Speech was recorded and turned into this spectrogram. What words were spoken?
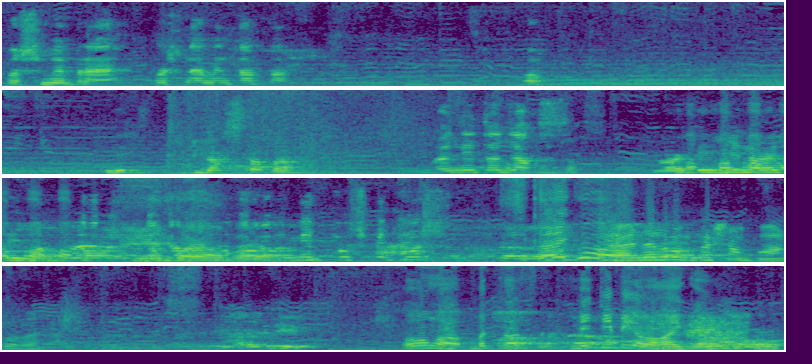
Push me, pre. Push namin top, ha. Oh, Di- Dax top ah. ayun dito, Jax. RTG na ako, bro. Mid push, mid push. Si Kaigo Kaya ah. na lang flash ang baron ha. Oo nga, ba't na, may TP ka ba Kaigo?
